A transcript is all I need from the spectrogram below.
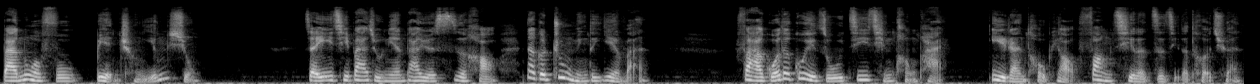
把懦夫变成英雄。在一七八九年八月四号那个著名的夜晚，法国的贵族激情澎湃，毅然投票放弃了自己的特权。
